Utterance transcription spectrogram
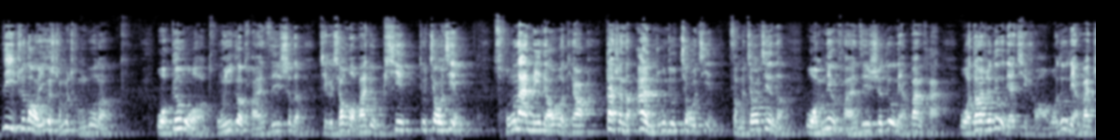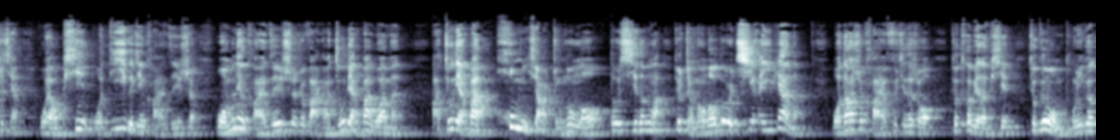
立志到一个什么程度呢？我跟我同一个考研自习室的几个小伙伴就拼就较劲，从来没聊过天儿，但是呢暗中就较劲，怎么较劲呢？我们那个考研自习室六点半开，我当时六点起床，我六点半之前我要拼，我第一个进考研自习室。我们那个考研自习室是晚上九点半关门啊，九点半轰一下，整栋楼都熄灯了，就整栋楼都是漆黑一片的。我当时考研复习的时候就特别的拼，就跟我们同一个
